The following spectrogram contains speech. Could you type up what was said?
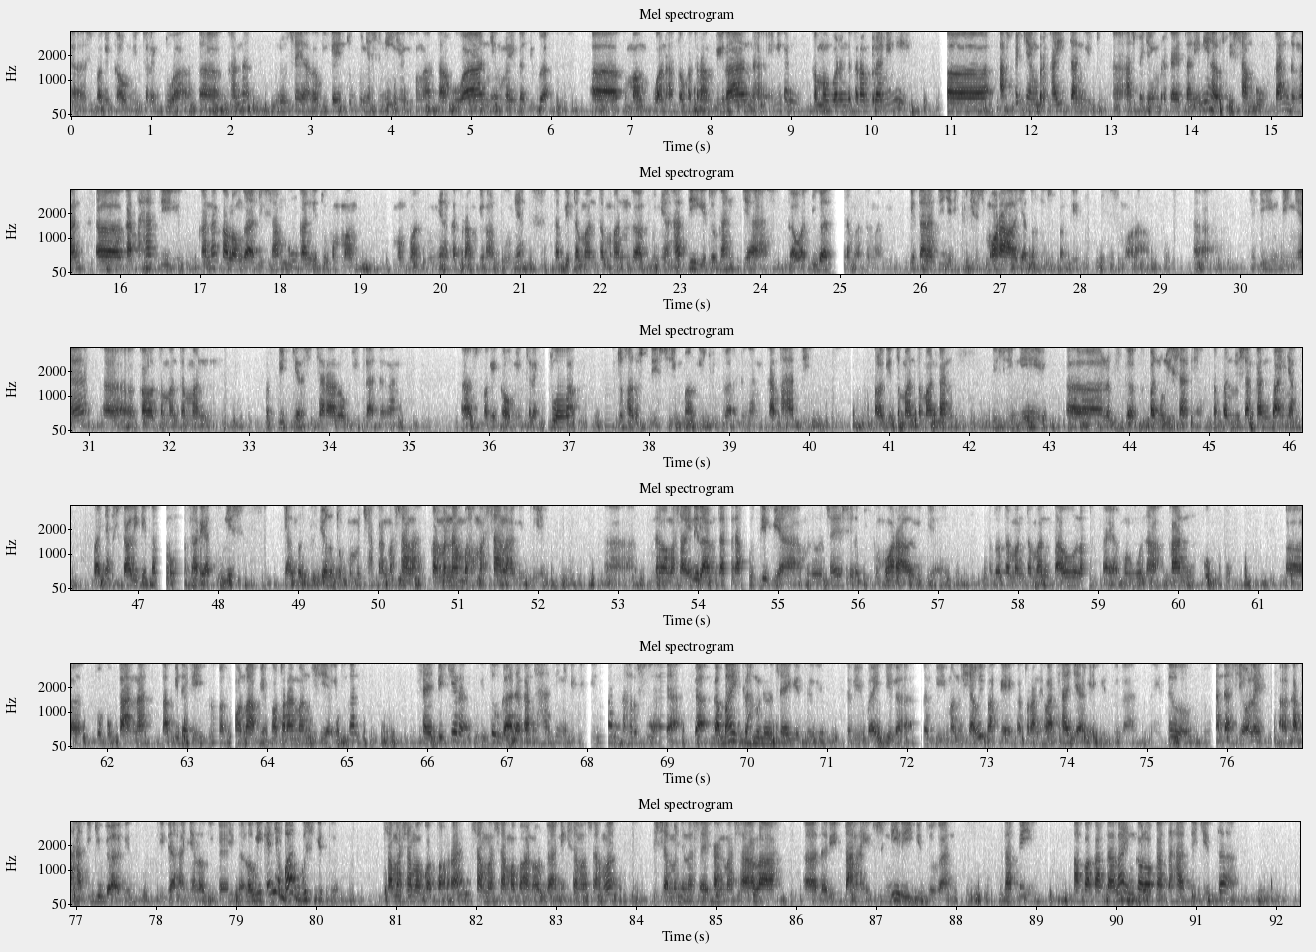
uh, sebagai kaum intelektual. Uh, karena menurut saya logika itu punya seni yang pengetahuan yang melainkan juga uh, kemampuan atau keterampilan. Nah ini kan kemampuan dan keterampilan ini uh, aspek yang berkaitan gitu. Nah aspek yang berkaitan ini harus disambungkan dengan uh, kata hati gitu. karena kalau nggak disambungkan gitu kemampuan kemampuan punya, keterampilan punya, tapi teman-teman nggak punya hati gitu kan, ya gawat juga teman-teman. Kita nanti jadi krisis moral jatuhnya seperti itu, krisis moral. Uh, jadi intinya uh, kalau teman-teman berpikir secara logika dengan uh, sebagai kaum intelektual itu harus diseimbangi juga dengan kata hati. Apalagi teman-teman kan di sini uh, lebih ke kepenulisan ya. Kepenulisan kan banyak banyak sekali kita membuat karya tulis yang bertujuan untuk memecahkan masalah, bukan menambah masalah gitu ya. Nah, menambah masalah ini dalam tanda kutip ya menurut saya sih lebih ke moral gitu ya. Atau teman-teman tahu lah kayak menggunakan pupuk uh, pupuk tanah tapi dari mohon maaf ya kotoran manusia gitu kan saya pikir itu gak ada kata hatinya gitu. Itu kan harusnya ya gak, gak baik lah menurut saya gitu, gitu lebih baik juga lebih manusiawi pakai kotoran hewan saja kayak gitu kan. Nah, itu landasi oleh uh, kata hati juga gitu. Tidak hanya logika juga. Logikanya bagus gitu. Sama-sama kotoran sama-sama bahan organik sama-sama bisa menyelesaikan masalah uh, dari tanah itu sendiri gitu kan. Tapi apa kata lain kalau kata hati kita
